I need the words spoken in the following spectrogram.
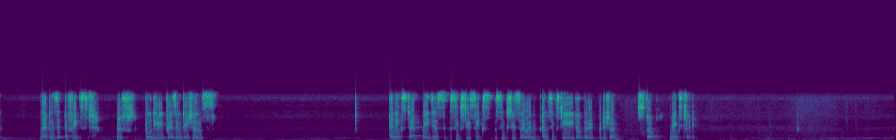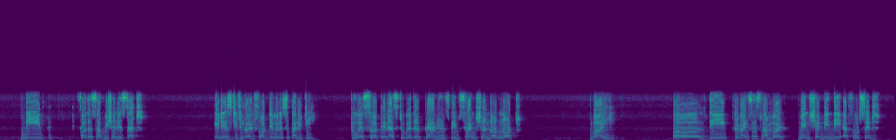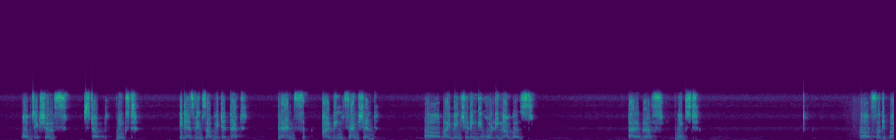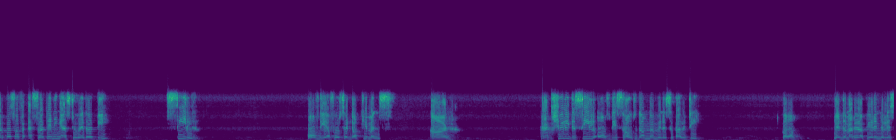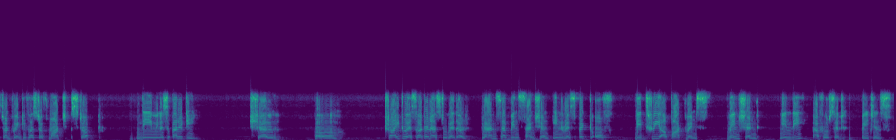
that is affixed To the representations annexed at pages 66, 67, and 68 of the writ petition. Stop. Next. The further submission is that it is difficult for the municipality to ascertain as to whether plan has been sanctioned or not by the premises number mentioned in the aforesaid objections. Stop. Next. It has been submitted that plans are being sanctioned uh, by mentioning the holding numbers. Paragraph. Next. Uh, for the purpose of ascertaining as to whether the seal of the aforesaid documents are actually the seal of the South Damna municipality, comma, Let the matter appear in the list on 21st of March. Stop. The municipality shall uh, try to ascertain as to whether plans have been sanctioned in respect of the three apartments mentioned in the aforesaid pages.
